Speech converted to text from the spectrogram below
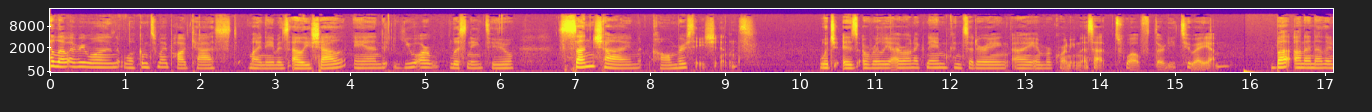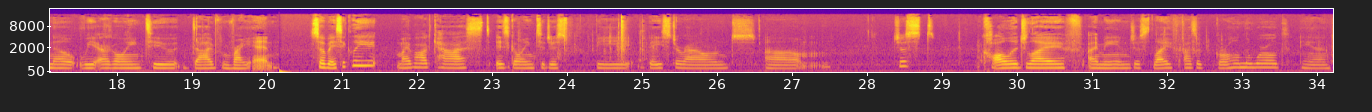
Hello, everyone. Welcome to my podcast. My name is Ellie Shell, and you are listening to Sunshine Conversations, which is a really ironic name considering I am recording this at 12:32 a.m. But on another note, we are going to dive right in. So basically, my podcast is going to just be based around um, just college life. I mean, just life as a girl in the world and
